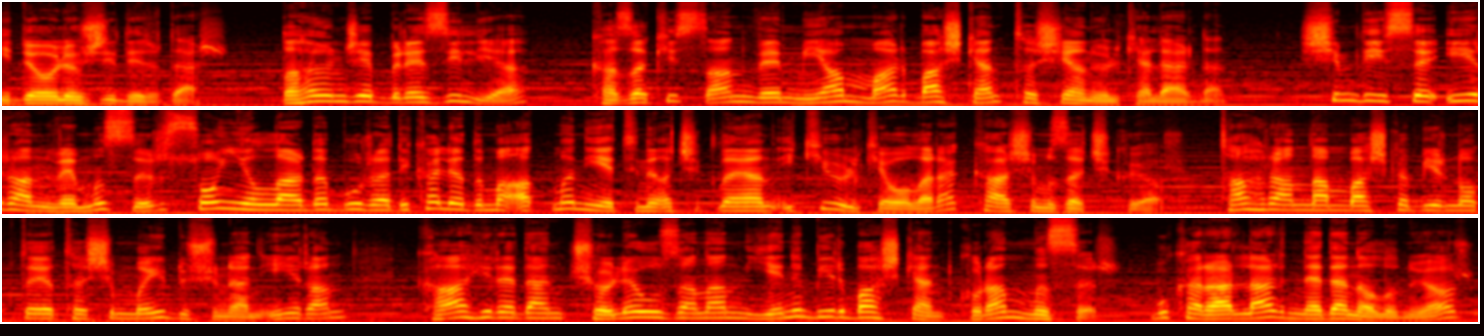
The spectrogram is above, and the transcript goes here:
ideolojidir der. Daha önce Brezilya, Kazakistan ve Myanmar başkent taşıyan ülkelerden. Şimdi ise İran ve Mısır son yıllarda bu radikal adımı atma niyetini açıklayan iki ülke olarak karşımıza çıkıyor. Tahran'dan başka bir noktaya taşınmayı düşünen İran, Kahire'den çöle uzanan yeni bir başkent kuran Mısır. Bu kararlar neden alınıyor,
